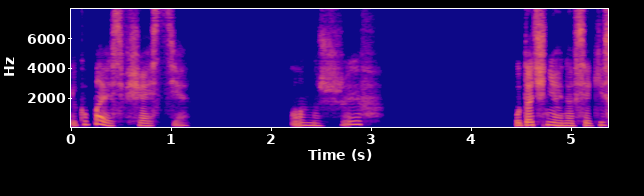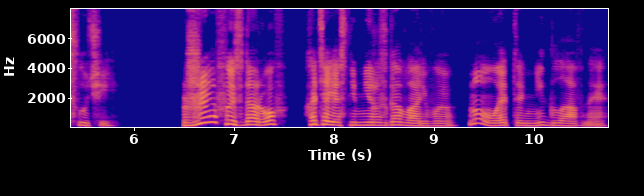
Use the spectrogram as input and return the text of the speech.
и купаясь в счастье. Он жив? Уточняй на всякий случай. Жив и здоров, хотя я с ним не разговариваю. Ну, это не главное.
